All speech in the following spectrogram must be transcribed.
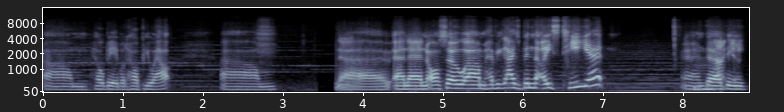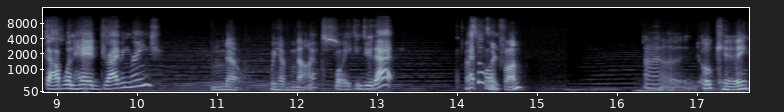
Um, he'll be able to help you out. Um, uh, and then also, um, have you guys been to Ice Tea yet? And uh, the yet. Goblin Head driving range? No, we have No? not. Well, you can do that. that that's sounds fun. like fun. Uh, okay.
